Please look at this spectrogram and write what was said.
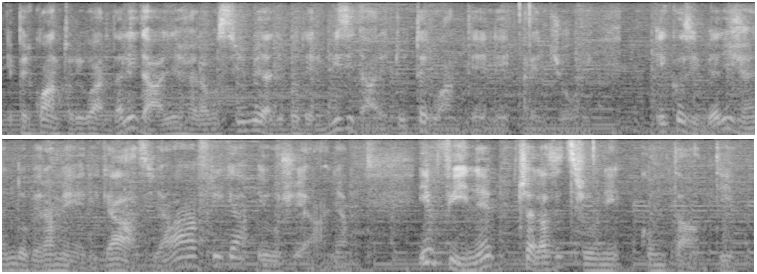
e per quanto riguarda l'Italia c'è la possibilità di poter visitare tutte quante le regioni e così via dicendo per America, Asia, Africa e Oceania. Infine c'è la sezione contatti.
